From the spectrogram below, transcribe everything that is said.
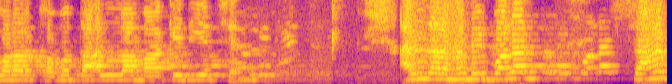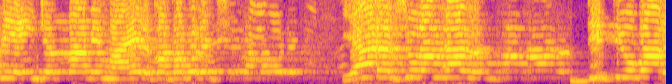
করার ক্ষমতা আল্লাহ মাকে দিয়েছেন। আল্লাহর হাবিব বলেন, সাহাবী, এই জন্য আমি মায়ের কথা বলেছি। ইয়া রাসূলুল্লাহ দ্বিতীয়বার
